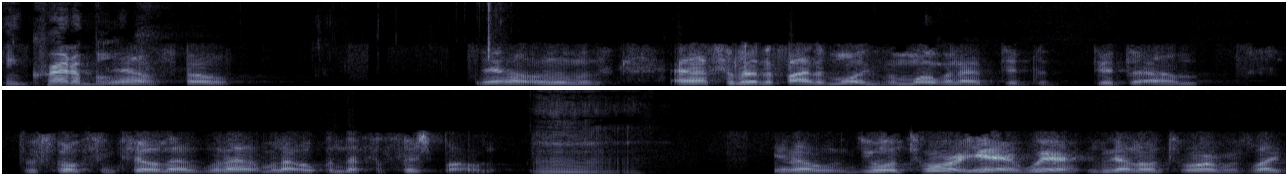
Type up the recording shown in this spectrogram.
incredible. yeah. So yeah, it was, and I solidified it more even more when I did the did the um the Smoke Some Kill when I when I opened up for Fishbone. Mm. You know, you on tour? Yeah, where? You got on tour with like,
